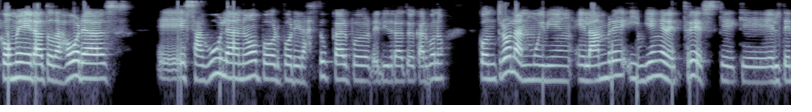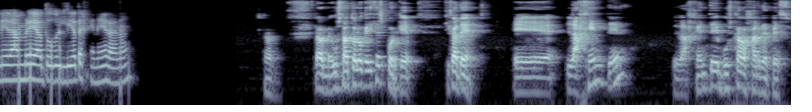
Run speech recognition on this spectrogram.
comer a todas horas, esa gula, ¿no? Por el azúcar, por el hidrato de carbono controlan muy bien el hambre y bien el estrés que, el tener hambre a todo el día te genera, ¿no? Claro. claro, me gusta todo lo que dices porque, fíjate, eh, la gente, la gente busca bajar de peso,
